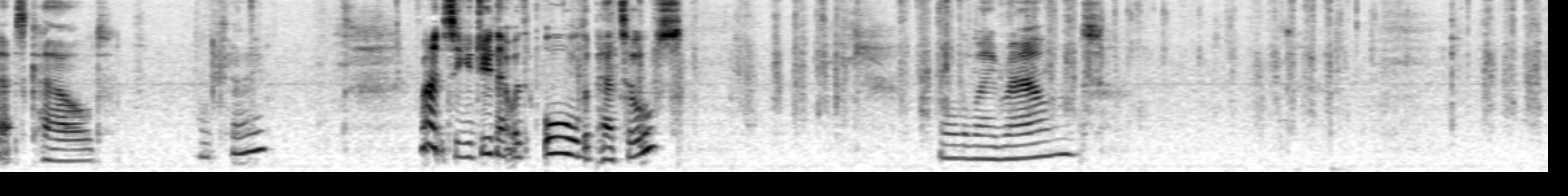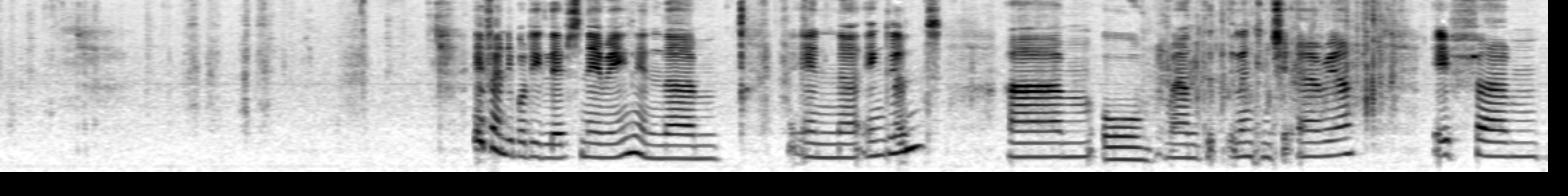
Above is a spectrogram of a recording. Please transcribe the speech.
That's curled. Okay. Right, so you do that with all the petals. All the way round. If anybody lives near me in um, in uh, England um, or around the Lincolnshire area, if um,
